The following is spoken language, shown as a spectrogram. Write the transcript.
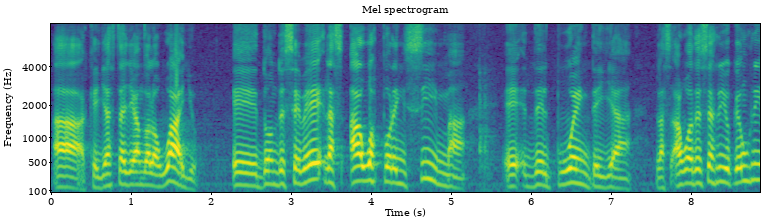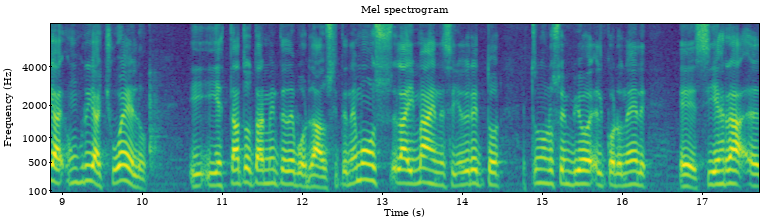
a, que ya está llegando al Aguayo, donde se ve las aguas por encima del puente ya las aguas de ese río, que es un, un riachuelo y, está totalmente desbordado. Si tenemos la imagen, señor director, esto nos lo envió el coronel eh, Sierra eh,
